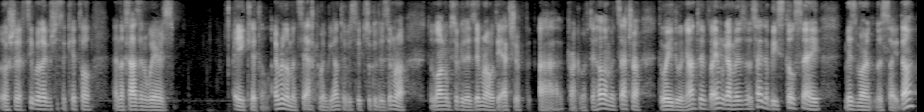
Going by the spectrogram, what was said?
And the Chazan wears a kittel. Emrul Metzeach can be. You say psukkah de zimra, the longer psukkah de zimra with the extra uh, prakim of tehillim, etc. The way you do in yantav. Emrul gam is but you still say mizmar l'saida,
